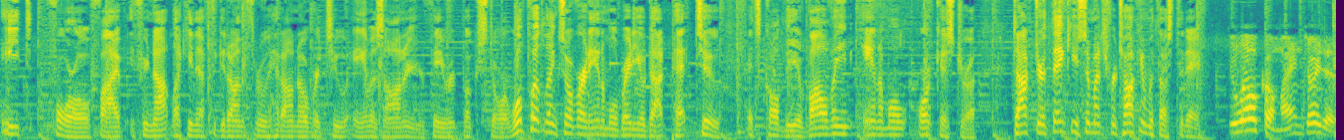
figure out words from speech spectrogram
8405. If you're not lucky enough to get on through, head on over to Amazon or your favorite bookstore. We'll put links over at animalradio.pet too. It's called The Evolving Animal Orchestra. Doctor, thank you so much for talking with us today. You're welcome. I enjoyed it.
